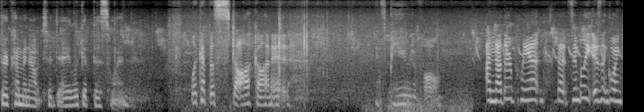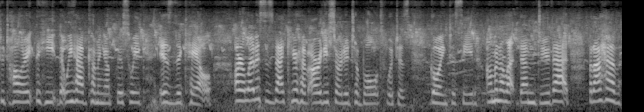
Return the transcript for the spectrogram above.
They're coming out today. Look at this one. Look at the stalk on it. It's beautiful. Another plant that simply isn't going to tolerate the heat that we have coming up this week is the kale. Our lettuces back here have already started to bolt, which is going to seed. I'm gonna let them do that, but I have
